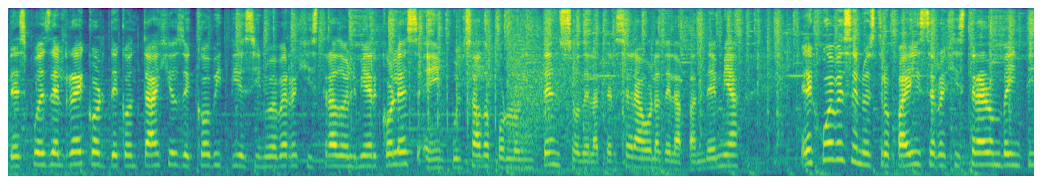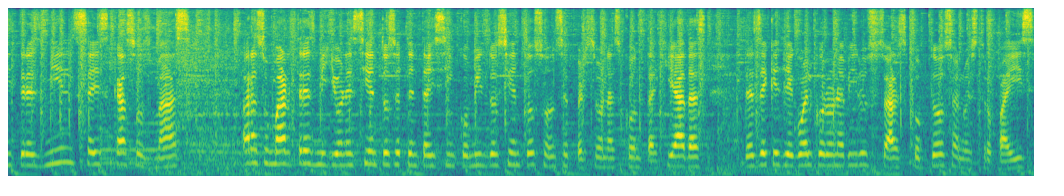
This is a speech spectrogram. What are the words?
Después del récord de contagios de COVID-19 registrado el miércoles e impulsado por lo intenso de la tercera ola de la pandemia, el jueves en nuestro país se registraron 23.006 casos más para sumar 3.175.211 personas contagiadas desde que llegó el coronavirus SARS-CoV-2 a nuestro país.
